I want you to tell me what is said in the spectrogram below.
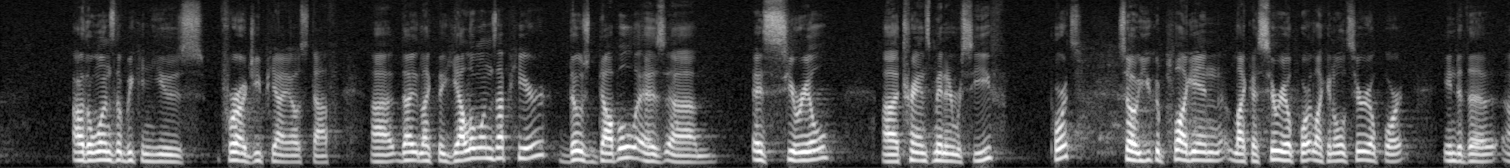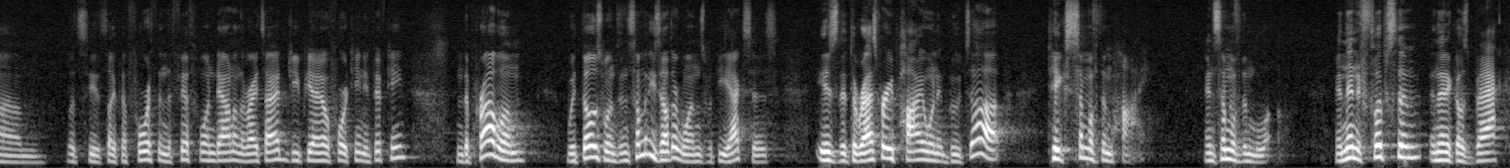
are the ones that we can use for our GPIO stuff. Uh, the, like the yellow ones up here, those double as, um, as serial uh, transmit and receive ports. So you could plug in like a serial port, like an old serial port, into the, um, let's see, it's like the fourth and the fifth one down on the right side, GPIO 14 and 15. And the problem with those ones, and some of these other ones with the X's, is that the Raspberry Pi, when it boots up, takes some of them high and some of them low. And then it flips them, and then it goes back.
